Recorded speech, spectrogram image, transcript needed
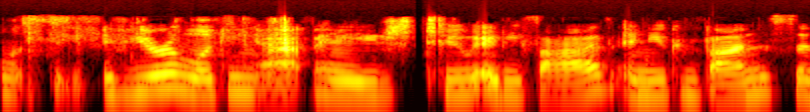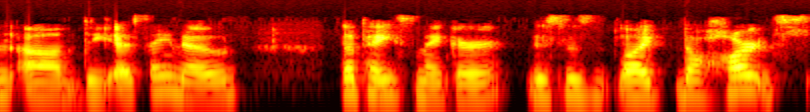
let's see, if you're looking at page 285 and you can find this in um, the SA node, the pacemaker, this is like the heart's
